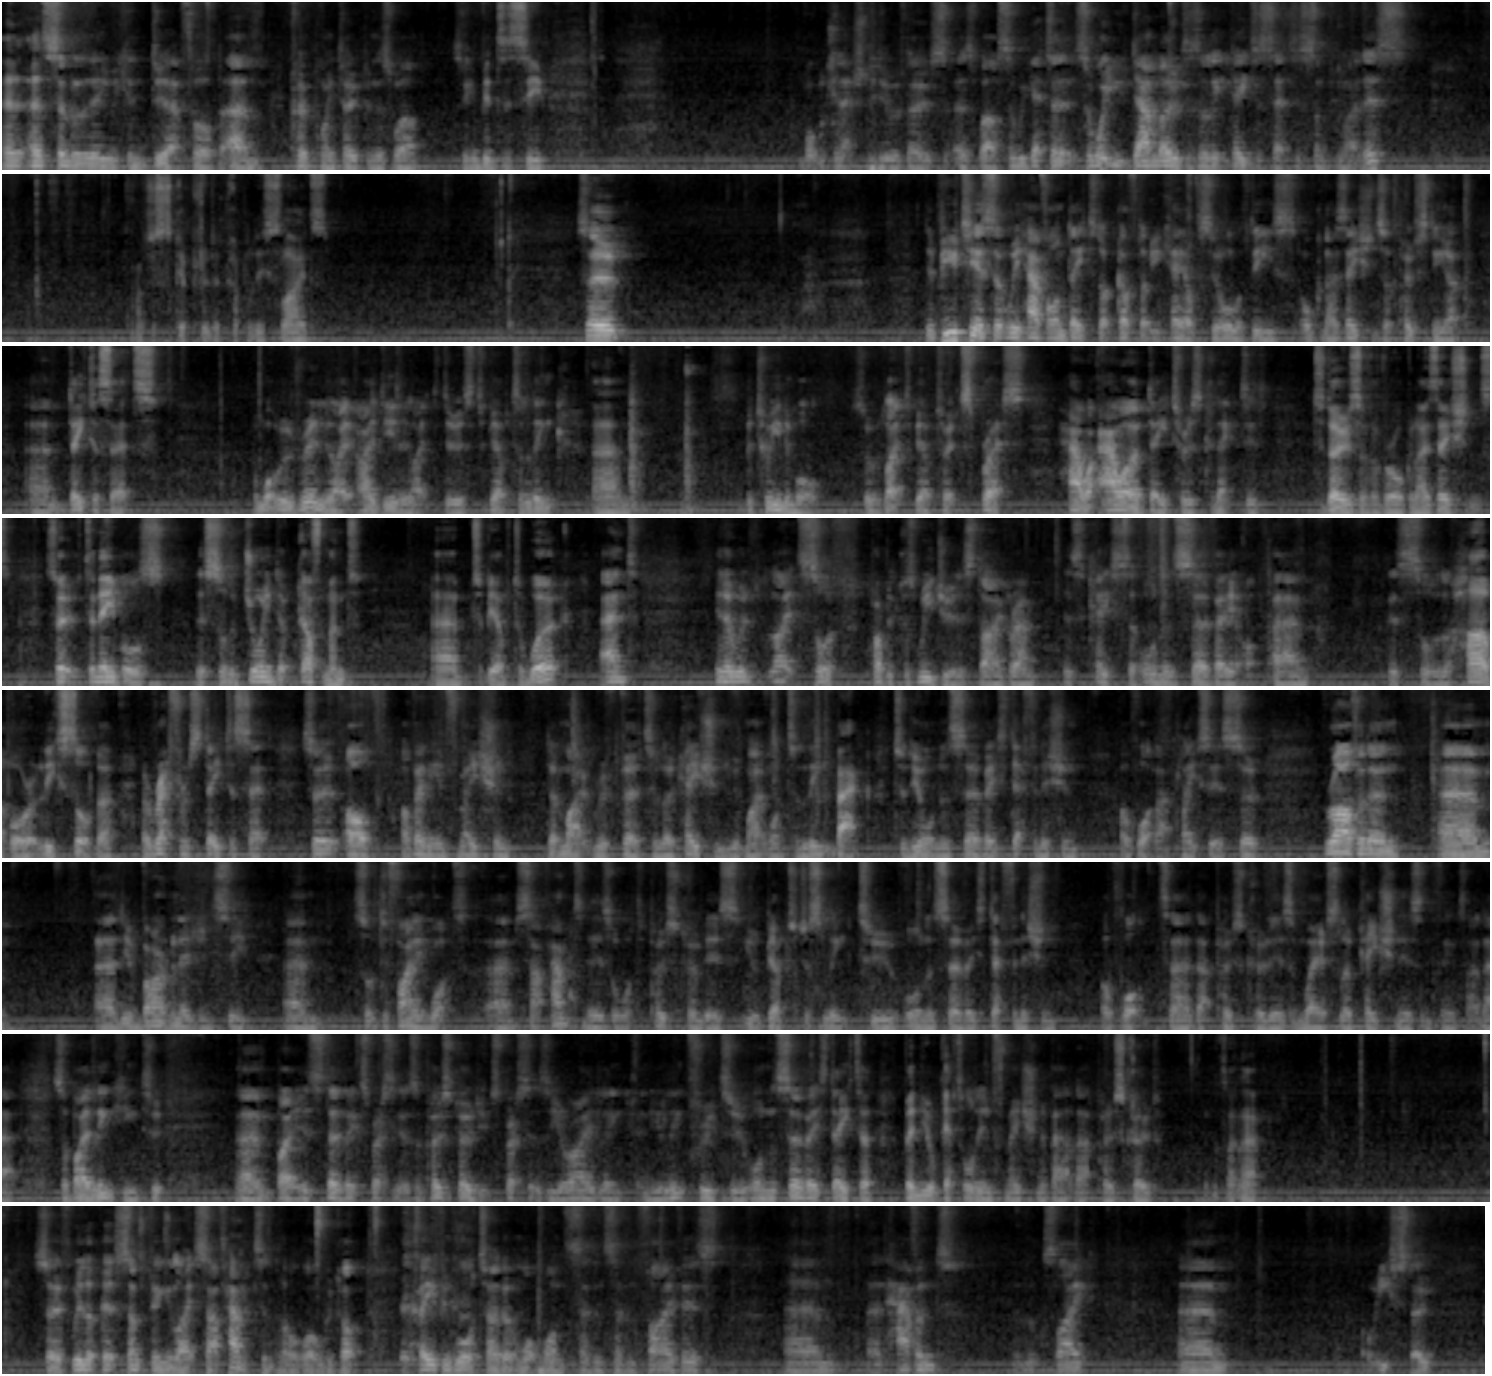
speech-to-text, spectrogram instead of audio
and, and, similarly, we can do that for um, Code Point Open as well, so you can begin to see what we can actually do with those as well. So we get a, so what you download as a linked data set is something like this. I'll just skip through a couple of these slides. So the beauty is that we have on data.gov.uk, obviously all of these organisations are posting up um, data sets. And what we would really like, ideally like to do is to be able to link um, between them all. So we'd like to be able to express how our data is connected to those of other organisations. So it enables this sort of joined up government um, to be able to work. And, you know, we'd like to sort of, probably because we drew this diagram, it's a case that Ordnance Survey um, is sort of a hub or at least sort of a, a reference data set so of, of any information that might refer to location. You might want to link back to the Ordnance Survey's definition of what that place is. So rather than um, uh, the Environment Agency um, sort of defining what um, Southampton is or what a postcode is, you'd be able to just link to Ordnance Survey's definition of what uh, that postcode is and where its location is and things like that. So by linking to, um, by instead of expressing it as a postcode, you express it as a URI link and you link through to Ordnance Survey's data, then you'll get all the information about that postcode, things like that. So if we look at something like Southampton, or what we've got, Bathing Water, I don't know what 1775 is, um, and haven't, it looks like, um, or Eastoe.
